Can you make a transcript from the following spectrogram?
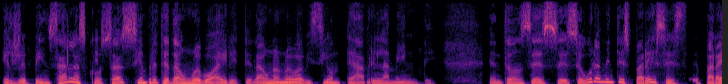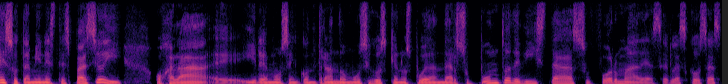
el repensar las cosas, siempre te da un nuevo aire, te da una nueva visión, te abre la mente. Entonces, eh, seguramente es para, eso también este espacio y ojalá eh, iremos encontrando músicos que nos puedan dar su punto de vista, su forma de hacer las cosas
